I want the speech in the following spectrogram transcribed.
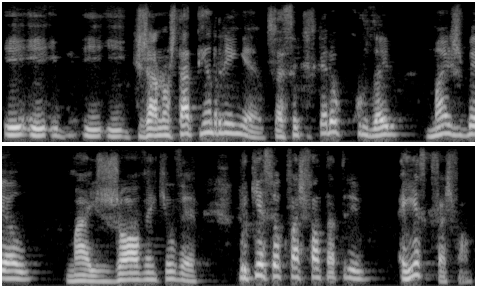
e, e, e, e que já não está tenrinha. O que se vai sacrificar é o cordeiro mais belo, mais jovem que houver. Porque esse é o que faz falta à tribo. É esse que faz falta.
